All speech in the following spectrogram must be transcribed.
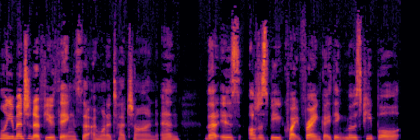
Well, you mentioned a few things that I want to touch on. And that is, I'll just be quite frank. I think most people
